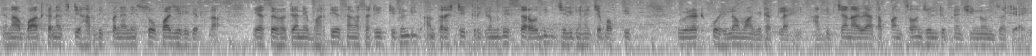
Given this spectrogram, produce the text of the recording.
त्यांना बाद करण्यासाठी हार्दिक पांड्याने सोपा झेल घेतला. यासह त्याने भारतीय संघासाठी टी ट्वेंटी आंतरराष्ट्रीय क्रिकेटमध्ये सर्वाधिक झेल घेण्याच्या बाबतीत विराट कोहलीला मागे टाकलं आहे. हार्दिकच्या नावे आता पंचावन्न झेल टिपण्याची नोंद झाली आहे.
